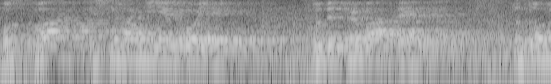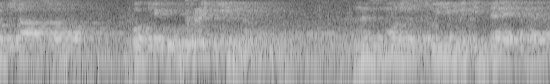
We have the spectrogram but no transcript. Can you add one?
Москва, існування якої буде тривати до того часу, поки Україна не зможе своїми ідеями,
